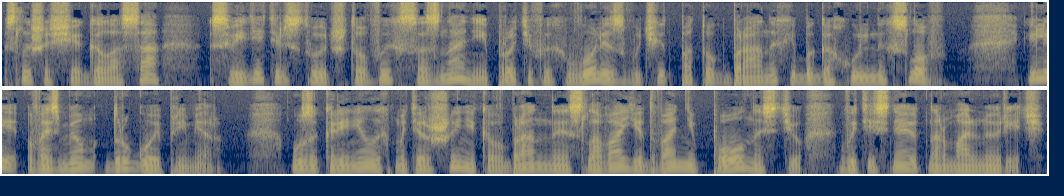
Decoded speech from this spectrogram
слышащие голоса, свидетельствуют, что в их сознании против их воли звучит поток браных и богохульных слов. Или возьмем другой пример. У закоренелых матершинников бранные слова едва не полностью вытесняют нормальную речь.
